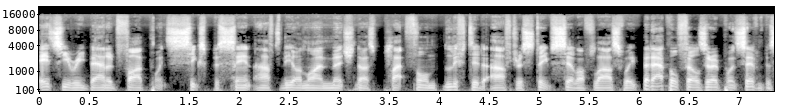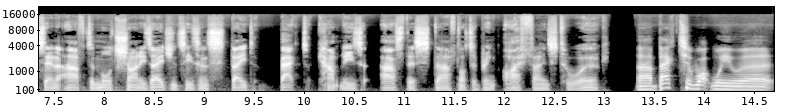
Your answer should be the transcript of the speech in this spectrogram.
Etsy rebounded 5.6% after the online merchandise platform lifted after a steep sell off last week. But Apple fell 0.7% after more Chinese agencies and state backed companies asked their staff not to bring iPhones to work. Uh, back to what we were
